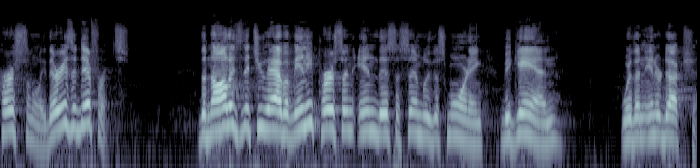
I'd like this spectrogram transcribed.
personally. There is a difference. The knowledge that you have of any person in this assembly this morning began with an introduction.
